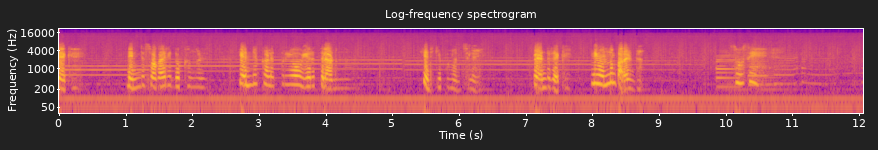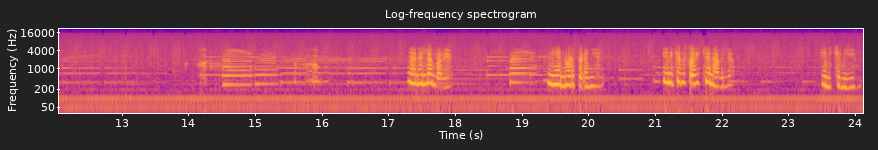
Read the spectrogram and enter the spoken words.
രേഖേ നിന്റെ സ്വകാര്യ ദുഃഖങ്ങൾ എന്നെക്കാൾ എത്രയോ ഉയരത്തിലാണെന്ന് എനിക്കിപ്പോ മനസ്സിലായി. വേണ്ട രേഖ നീ ഒന്നും പറയണ്ട. സൂസി. ഞാനെല്ലാം പറയാം. നീ എന്നോട് പിണങ്ങിയാൽ എനിക്കത് സഹിക്കാനാവില്ല. എനിക്ക് നീയും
